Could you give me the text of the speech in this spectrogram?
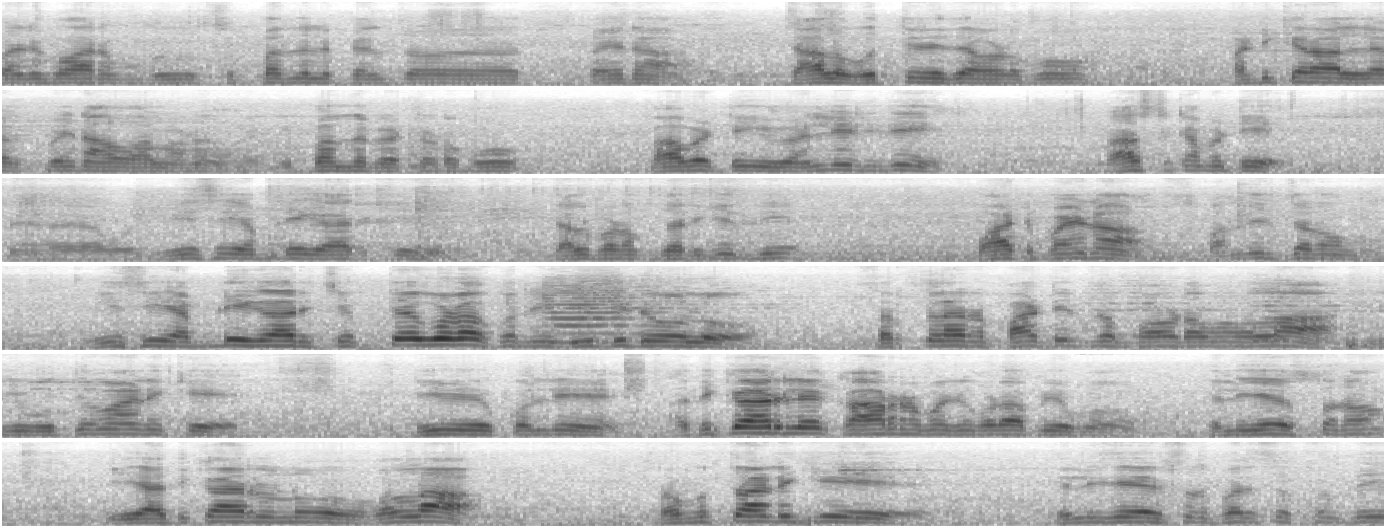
పనిభారం సిబ్బందులు పెంచ పైన చాలా ఒత్తిడి తేవడము పనికిరాలు లేకపోయినా వాళ్ళను ఇబ్బంది పెట్టడము. కాబట్టి ఇవన్నిటినీ రాష్ట్ర కమిటీ వీసీఎండి గారికి తెలపడం జరిగింది. వాటిపైన స్పందించడం వీసీఎండి గారు చెప్తే కూడా కొన్ని డిపిడిఓలు సర్కులర్ పాటించకపోవడం వల్ల ఈ ఉద్యమానికి ఈ కొన్ని అధికారులే కారణమని కూడా మేము తెలియజేస్తున్నాం. ఈ అధికారుల వల్ల ప్రభుత్వానికి తెలియజేయాల్సిన పరిస్థితి ఉంది.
